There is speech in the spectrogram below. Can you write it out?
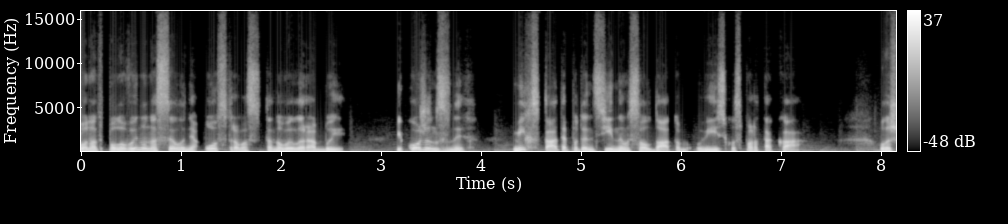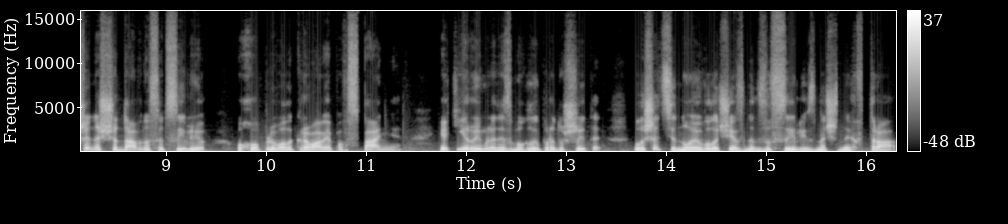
Понад половину населення острова становили раби, і кожен з них міг стати потенційним солдатом у війську Спартака. Лише нещодавно Сицилію охоплювали криваві повстання, які римляни змогли придушити лише ціною величезних зусиль і значних втрат.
